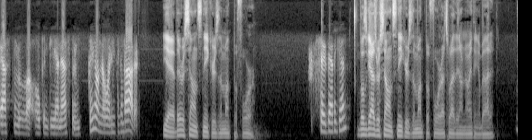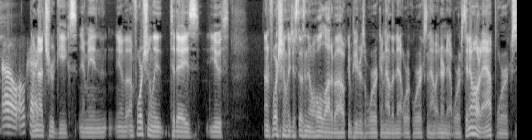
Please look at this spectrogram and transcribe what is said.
asked them about OpenDNS, and they don't know anything about it. Yeah, they were selling sneakers the month before. Say that again. Those guys were selling sneakers the month before. That's why they don't know anything about it. Oh, okay. They're not true geeks. I mean, you know, unfortunately, today's youth, unfortunately, just doesn't know a whole lot about how computers work and how the network works and how internet works. They know how an app works,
